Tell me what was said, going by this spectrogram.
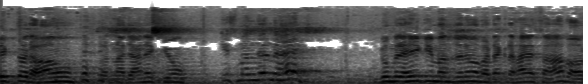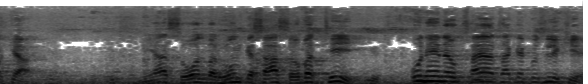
लिख तो रहा हूँ पर न जाने क्यों। किस मंजिल में है? गुमरही की मंजिलों में भटक रहा है साहब और क्या? मियाँ सोज मरहूम के साथ सोबत थी उन्हें ने उकसाया था कि कुछ लिखिए।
